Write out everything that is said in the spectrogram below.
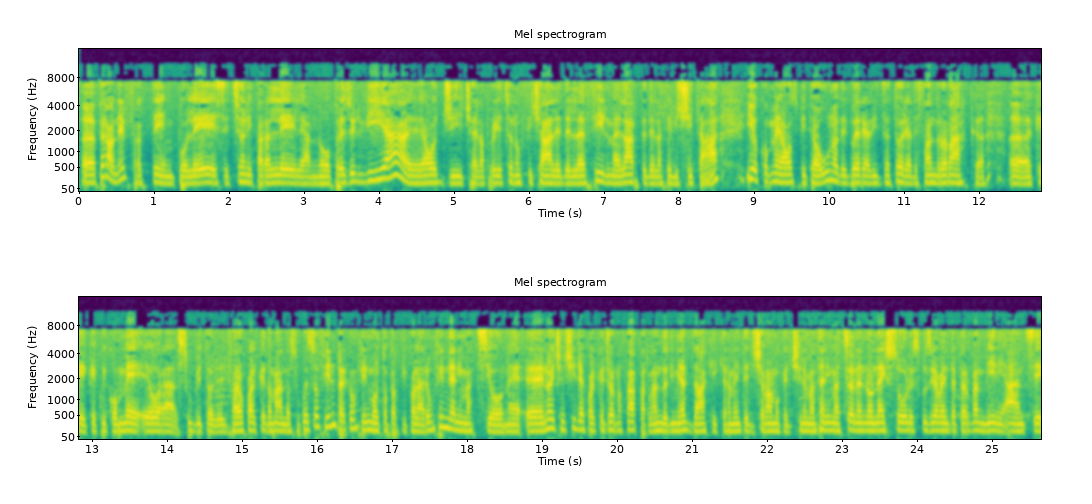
eh, però nel frattempo le sezioni parallele hanno preso il via e oggi c'è la proiezione ufficiale del film L'arte della felicità. Io con me ospite ho uno dei due realizzatori, Alessandro Rack, eh, che, che è qui con me e ora subito gli farò qualche domanda su questo film perché è un film molto particolare, un film di animazione. Eh, noi Cecilia qualche giorno fa parlando di Miyazaki chiaramente dicevamo che il cinema d'animazione non è solo esclusivamente per bambini, anzi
